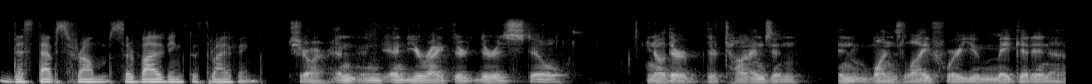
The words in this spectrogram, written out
the steps from surviving to thriving. Sure, and and, and you're right. There there is still, you know, there there are times in in one's life where you may get in a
